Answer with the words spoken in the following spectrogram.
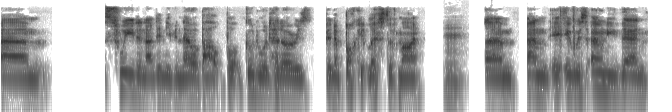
Um, Sweden I didn't even know about, but Goodwood had always been a bucket list of mine. Mm. Um, and it, it, was only then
